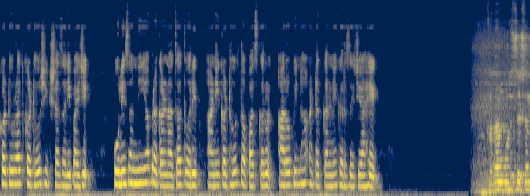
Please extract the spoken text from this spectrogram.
कठोरात कठोर शिक्षा झाली पाहिजे. पोलिसांनी या प्रकरणाचा त्वरित आणि कठोर तपास करून आरोपींना अटक करणे गरजेचे आहे. खदान पुलिस स्टेशन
